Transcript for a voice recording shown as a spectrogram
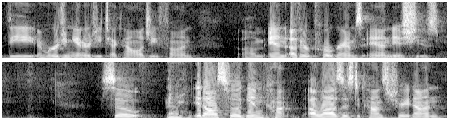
the Emerging Energy Technology Fund, um, and other programs and issues. So it also, again, allows us to concentrate on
